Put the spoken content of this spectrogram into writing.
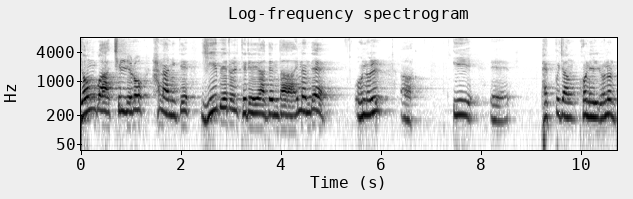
영과 진리로 하나님께 예배를 드려야 된다 했는데 오늘 어, 이 에, 백부장 고넬료는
